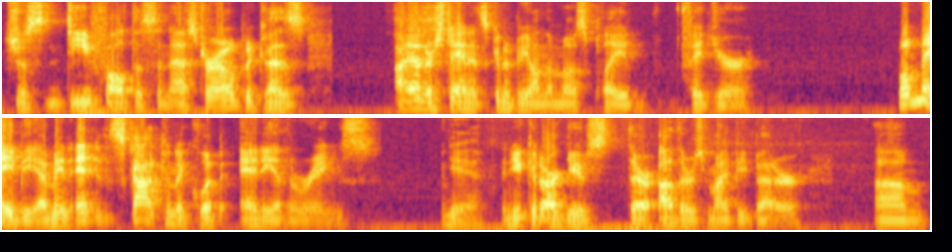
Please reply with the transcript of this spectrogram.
just default to Sinestro because I understand it's going to be on the most played figure. Well, maybe. I mean, it, Scott can equip any of the rings. Yeah, and you could argue there others might be better. Um,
